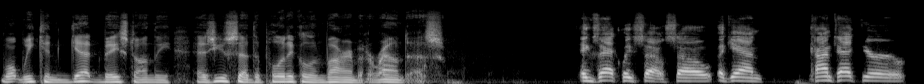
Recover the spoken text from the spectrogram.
what we can get based on the, as you said, the political environment around us. Exactly so. So, again, contact your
